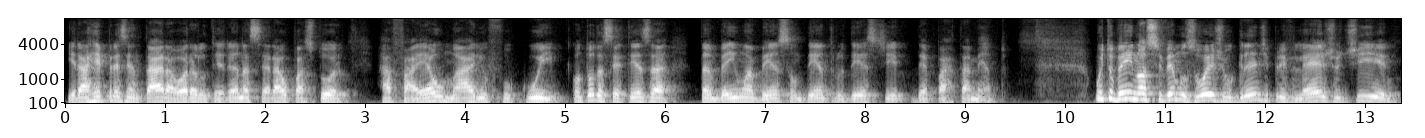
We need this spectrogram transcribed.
irá representar a Hora Luterana será o pastor Rafael Mário Fukui. Com toda certeza, também uma bênção dentro deste departamento. Muito bem, nós tivemos hoje o grande privilégio de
